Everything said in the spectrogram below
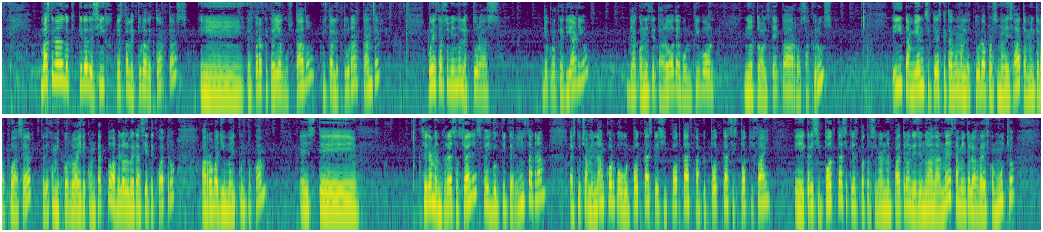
Más que nada es lo que quiere decir esta lectura de cartas. Eh, espero que te haya gustado esta lectura, cáncer. Voy a estar subiendo lecturas, yo creo que diario, ya con este tarot evolutivo Neotolteca Cruz Y también si quieres que te haga una lectura personalizada, también te la puedo hacer. Te dejo mi correo ahí de contacto, abelolvera74 arroba gmail.com. Este síganme en mis redes sociales, Facebook, Twitter, Instagram. Escúchame en Anchor, Google Podcast, Crazy Podcast, Apple Podcast, Spotify, eh, Crazy Podcast. Si quieres patrocinarme en Patreon desde un dólar al mes, también te lo agradezco mucho.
